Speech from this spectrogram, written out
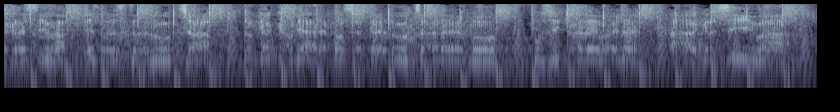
agresiva es nuestra lucha. Nunca cambiaremos, siempre lucharemos. Música de baile agresiva.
